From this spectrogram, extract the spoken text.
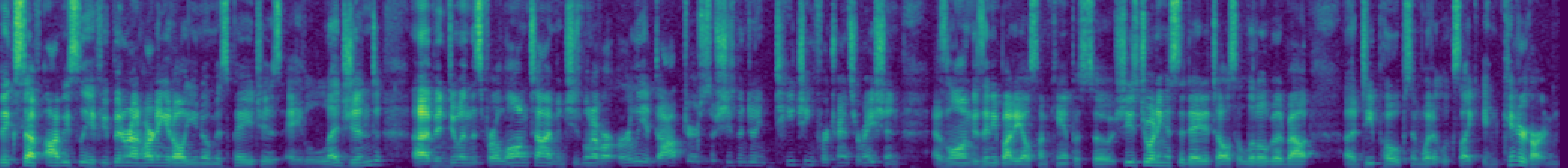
Big stuff. Obviously, if you've been around Harding at all, you know Miss Paige is a legend. I've uh, been doing this for a long time, and she's one of our early adopters. So she's been doing teaching for transformation as long as anybody else on campus. So she's joining us today to tell us a little bit about uh, Deep Hopes and what it looks like in kindergarten.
